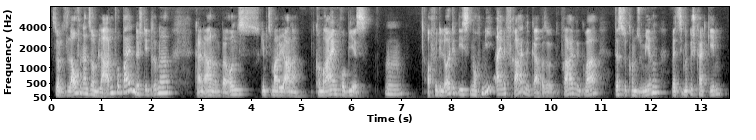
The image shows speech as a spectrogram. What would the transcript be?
So, laufen an so einem Laden vorbei und da steht drinne, keine Ahnung, bei uns gibt es Marihuana. Komm rein, probier es. Mhm. Auch für die Leute, die es noch nie eine Frage gab, also die Frage war, das zu konsumieren, wird es die Möglichkeit geben,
